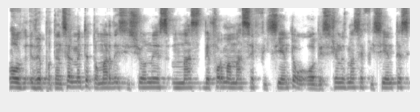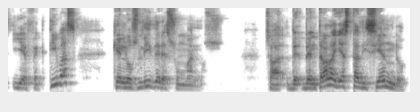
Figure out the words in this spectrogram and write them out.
o de, potencialmente tomar decisiones más de forma más eficiente o, decisiones más eficientes y efectivas que los líderes humanos. O sea, de, de, entrada ya está diciendo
